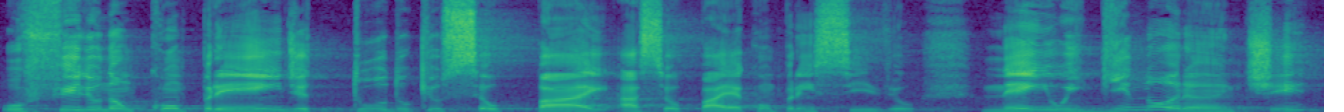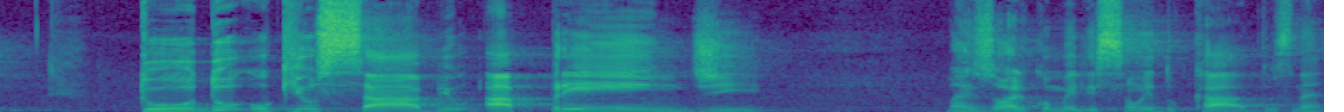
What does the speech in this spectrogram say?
O filho não compreende tudo que o seu pai, a seu pai é compreensível, nem o ignorante tudo o que o sábio apreende. Mas olha como eles são educados, né?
